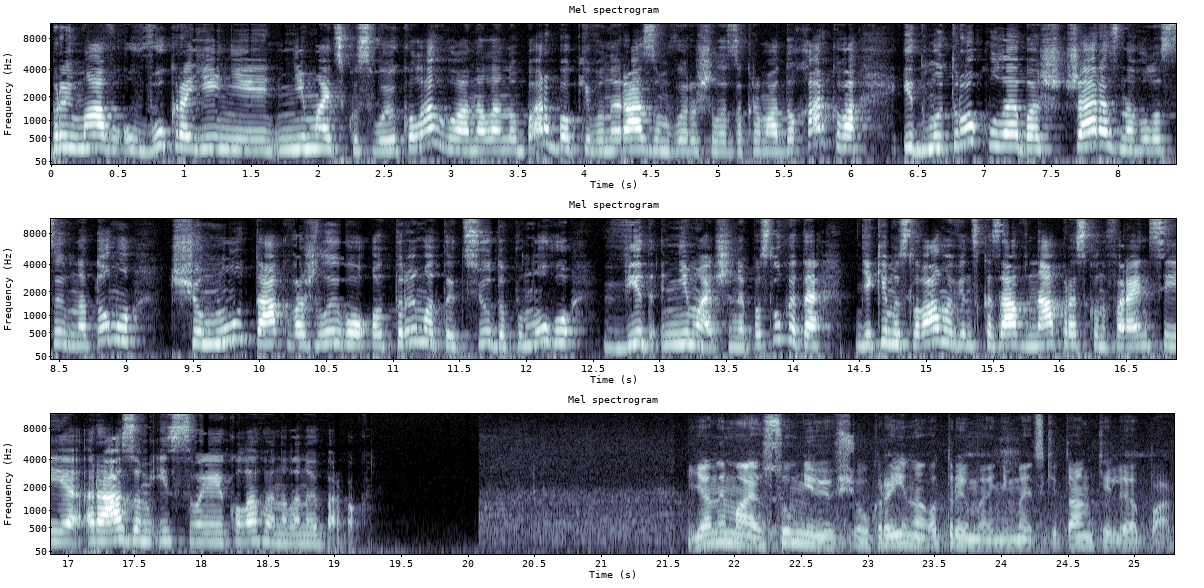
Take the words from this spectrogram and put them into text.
приймав в Україні німецьку свою колегу Аналену Бербок, і вони разом вирушили зокрема до Харкова. І Дмитро Кулеба ще раз наголосив на тому, чому так важливо отримати цю допомогу від Німеччини. Послухайте, якими словами він сказав на прес-конференції разом із своєю колегою Аналеною Бербок. Я не маю сумнівів, що Україна отримає німецькі танки Леопард.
